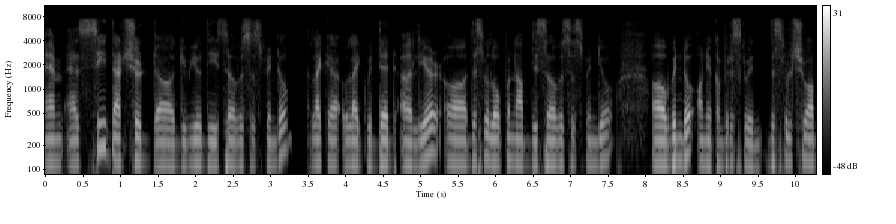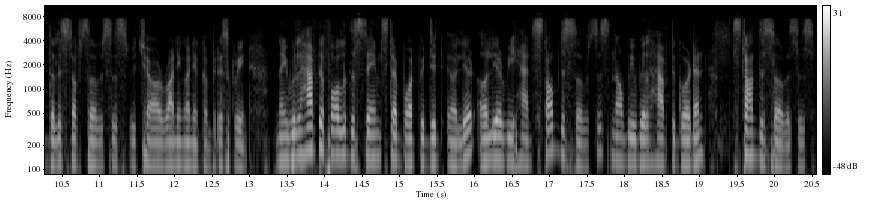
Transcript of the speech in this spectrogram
MSC that should uh, give you the services window. Like uh, like we did earlier uh, this will open up the services window uh, window on your computer screen. This will show up the list of services which are running on your computer screen. Now you will have to follow the same step what we did earlier. Earlier we had stopped the services. Now we will have to go ahead and start the services.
